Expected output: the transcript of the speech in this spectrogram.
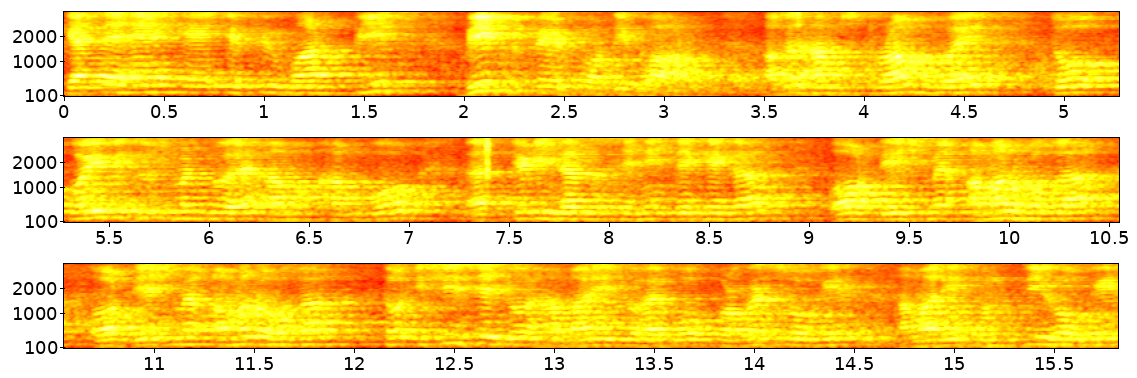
कहते हैं कि if you want peace be prepare for the war अगर हम स्ट्रांग हुए तो कोई भी दुश्मन जो है हम हमको टेढ़ी नज़र से नहीं देखेगा और देश में अमन होगा और देश में अमन होगा तो इसी से जो हमारी जो है वो प्रोग्रेस होगी हमारी उन्नति होगी।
